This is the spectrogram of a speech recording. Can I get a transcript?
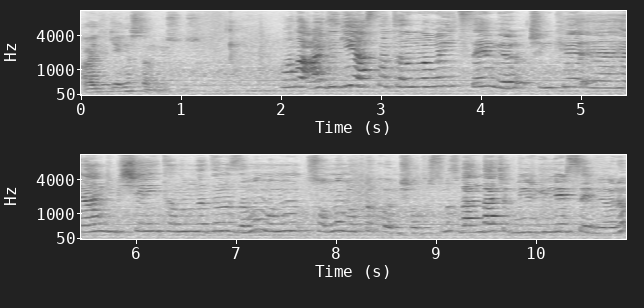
Aydilge'yi nasıl tanımlıyorsunuz? Valla Aygül'ü aslında tanımlamayı hiç sevmiyorum. Çünkü e, herhangi bir şeyi tanımladığınız zaman onun sonuna nokta koymuş olursunuz. Ben daha çok virgülleri seviyorum.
